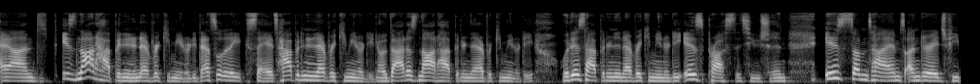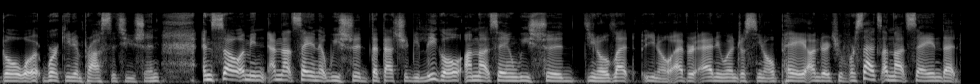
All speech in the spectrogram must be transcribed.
and is not happening in every community. That's what they say. It's happening in every community. No, that is not happening in every community. What is happening in every community is prostitution, is sometimes underage people working in prostitution, and so I mean, I'm not saying that we should that that should be legal. I'm not saying we should you know let you know ever, anyone just you know pay underage people for sex. I'm not saying that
